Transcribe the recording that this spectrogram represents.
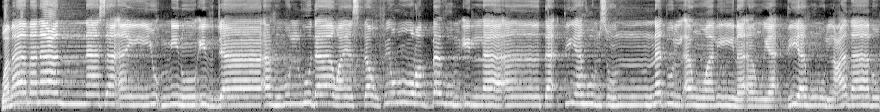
وما منع الناس ان يؤمنوا اذ جاءهم الهدى ويستغفروا ربهم الا ان تاتيهم سنه الاولين أو ياتيهم العذاب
